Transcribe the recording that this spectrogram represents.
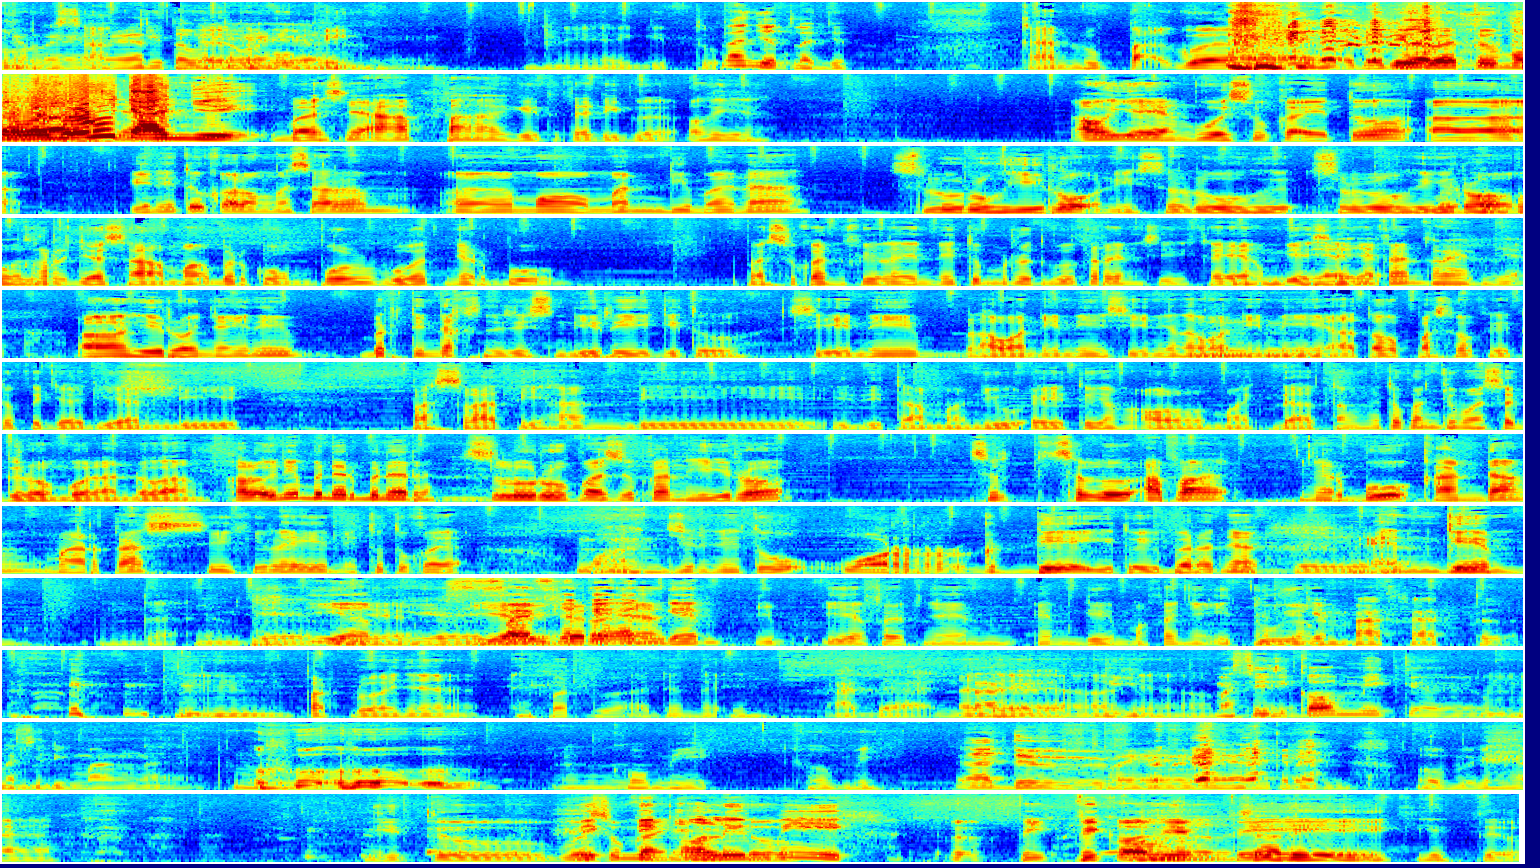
Keren, Sakit teman-teman. ya kuping. Iya gitu. Lanjut lanjut. Kan lupa gua. tadi gua tuh mau Coba suruh bahasnya, nyanyi. bahasnya apa gitu tadi gua. Oh iya. Oh iya yang gue suka itu eh ini tuh kalau nggak salah eh, momen di mana seluruh hero nih seluruh seluruh hero Berkumpul. kerjasama berkumpul buat nyerbu pasukan villain itu menurut gua keren sih kayak yang Hmm, biasanya iya, iya, kan keren ya. eh hero-nya ini bertindak sendiri-sendiri gitu. Si ini lawan ini, si ini lawan Mhm. ini atau pas waktu itu kejadian di pas latihan di di taman UA itu yang All Might datang itu kan cuma segerombolan doang. Kalau ini bener-bener Hmm. seluruh pasukan hero sel- seluruh apa nyerbu kandang markas si villain itu tuh kayak wah Hmm. anjir ini tuh war gede gitu ibaratnya Gede. endgame Enggak. Endgame. Iya, iya. Iya, Five-nya kayak ibaratnya- endgame. I- iya, five-nya end, endgame, makanya itu Endgame yang part 1 Mm-mm, part 2-nya eh part 2 ada nggak ya? ada ntar Ada ya, oh di- ya, masih oke. di komik ya, Hmm. masih di manga. Hmm, Uh, uh, uh, uh. komik komik Aduh. keren keren. OBH. gitu. Gue sukanya Olimpik. itu. Pik Pik Oh, Olimpik sorry. gitu.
